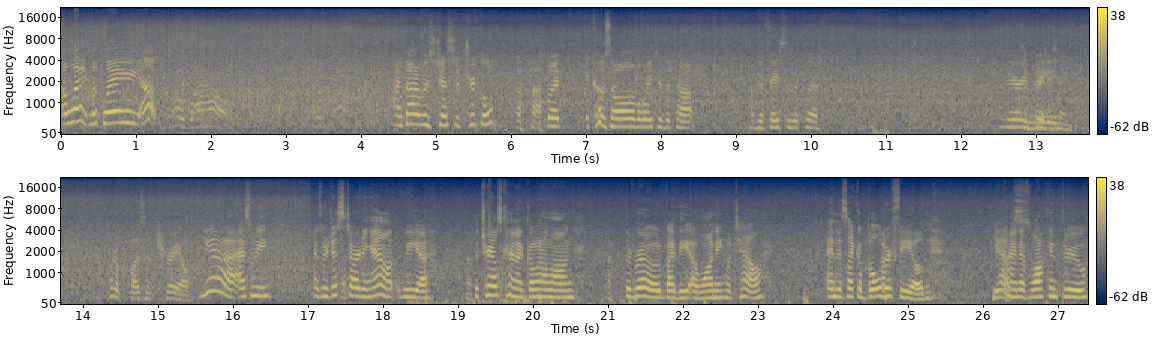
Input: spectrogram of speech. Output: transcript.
Oh wait, look way up. Oh wow! I thought it was just a trickle, but It goes all the way to the top of the face of the cliff. Very It's pretty. What a pleasant trail. Yeah, as we as we're just starting out, we uh, the trail's kind of going along the road by the Ahwahnee Hotel, and it's like a boulder field. You're kind of walking through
